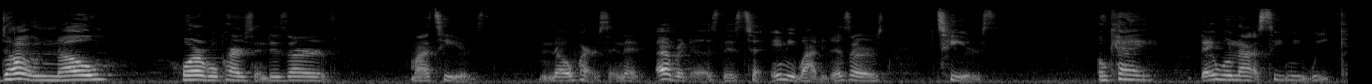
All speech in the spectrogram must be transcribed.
don't know horrible person deserve my tears no person that ever does this to anybody deserves tears. Okay? They will not see me weak.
